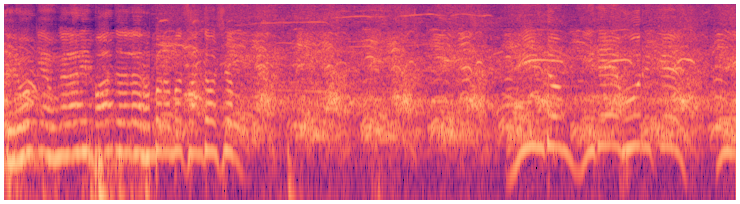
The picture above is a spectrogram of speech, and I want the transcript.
சரி ஓகே உங்க எல்லாரையும் பார்த்ததுல ரொம்ப ரொம்ப சந்தோஷம். மீண்டும் இதே ஊருக்கு இந்த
